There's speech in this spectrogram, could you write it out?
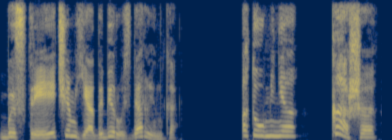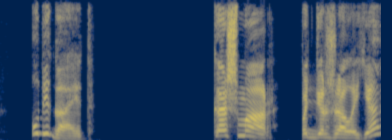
быстрее, чем я доберусь до рынка. А то у меня каша убегает. «Кошмар!» — поддержала я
